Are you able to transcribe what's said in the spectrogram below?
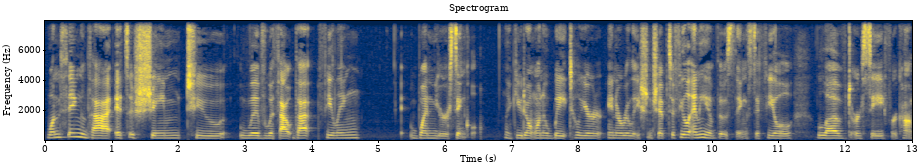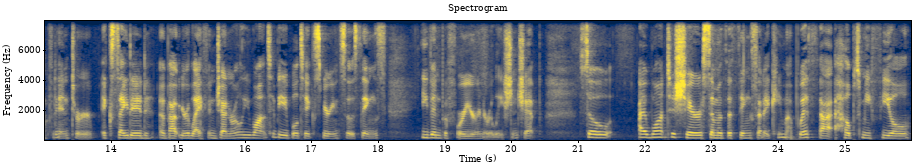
one thing that it's a shame to live without that feeling when you're single. Like you don't want to wait till you're in a relationship to feel any of those things, to feel loved or safe or confident or excited about your life in general. You want to be able to experience those things even before you're in a relationship. So, I want to share some of the things that I came up with that helped me feel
